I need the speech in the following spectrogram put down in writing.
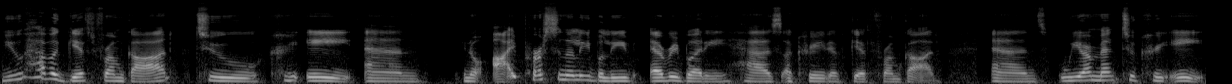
you have a gift from God to create. And you know, I personally believe everybody has a creative gift from God. And we are meant to create.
